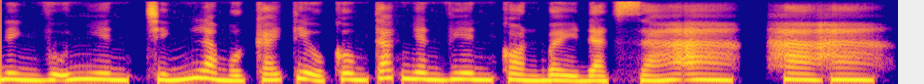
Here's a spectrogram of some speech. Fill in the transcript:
Ninh Vũ Nhiên chính là một cái tiểu công tác nhân viên còn bày đặt giá A, ha ha.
